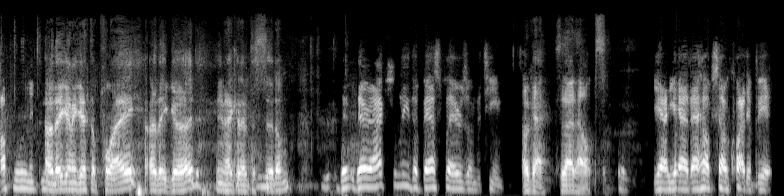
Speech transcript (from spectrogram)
Are they going to get to play? Are they good? You're not going to have to sit them? They're actually the best players on the team. Okay. So that helps. Yeah, yeah, that helps out quite a bit.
